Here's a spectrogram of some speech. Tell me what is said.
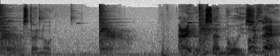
Oh, what's that noise? Hey! Yo, what's that noise? Who's there?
